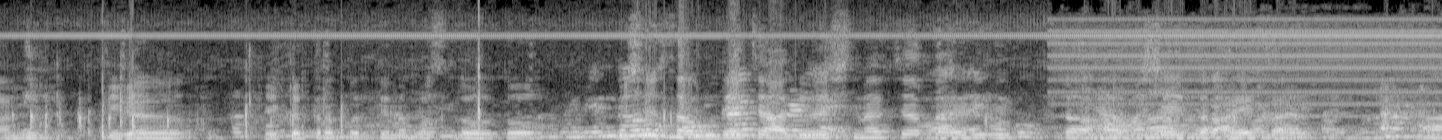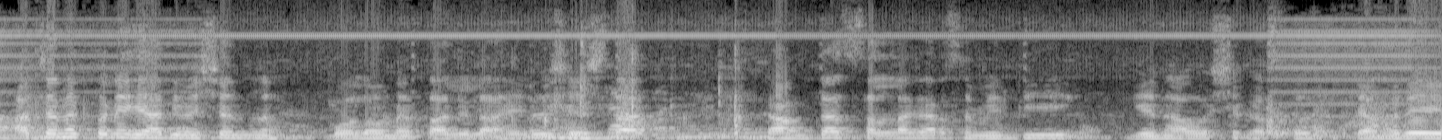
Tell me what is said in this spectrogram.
आम्ही तिघं एकत्र पद्धतीनं बसलो होतो. विशेषतः उद्याच्या अधिवेशनाच्या तयारीत हा विषय तर आहेच आहे. अचानकपणे हे अधिवेशन बोलवण्यात आलेलं आहे. विशेषतः कामकाज सल्लागार समिती घेणं आवश्यक असतं. त्यामध्ये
